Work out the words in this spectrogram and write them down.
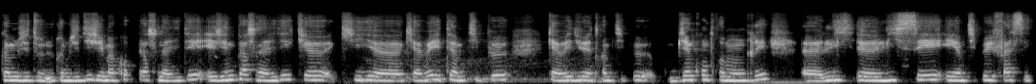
comme j'ai comme j'ai dit, j'ai ma propre personnalité et j'ai une personnalité que, qui euh, qui avait été un petit peu, qui avait dû être un petit peu bien contre mon gré, euh, euh, lissée et un petit peu effacée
